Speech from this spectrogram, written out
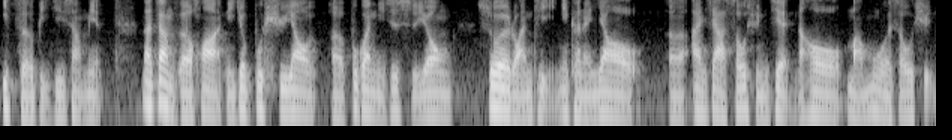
一则笔记上面。那这样子的话，你就不需要呃，不管你是使用数位软体，你可能要呃按下搜寻键，然后盲目的搜寻。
